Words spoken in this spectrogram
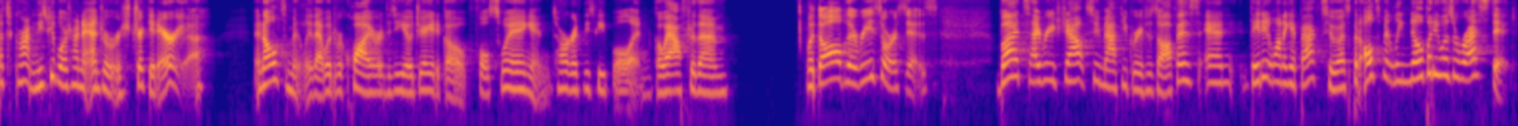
That's a crime. These people are trying to enter a restricted area. And ultimately, that would require the DOJ to go full swing and target these people and go after them with all of their resources. But I reached out to Matthew Graves' office and they didn't want to get back to us. But ultimately, nobody was arrested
